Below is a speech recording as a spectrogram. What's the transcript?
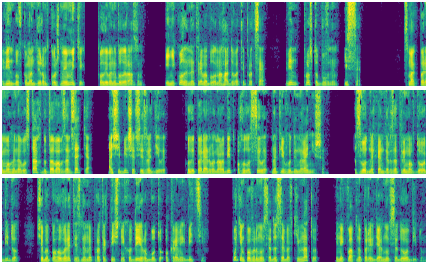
Він був командиром кожної миті, коли вони були разом, і ніколи не треба було нагадувати про це він просто був ним і все. Смак перемоги на вустах додавав завзяття, а ще більше всі зраділи, коли перерву на обід оголосили на півгодини раніше. Зводний Хендер затримав до обіду, щоб поговорити з ними про тактичні ходи і роботу окремих бійців. Потім повернувся до себе в кімнату і неквапно перевдягнувся до обіду.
